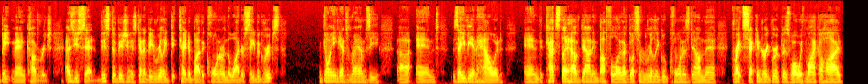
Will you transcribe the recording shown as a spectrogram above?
beat man coverage. As you said, this division is going to be really dictated by the corner and the wide receiver groups. Going against Ramsey uh, and Xavier Howard and the cats they have down in Buffalo. They've got some really good corners down there. Great secondary group as well with Micah Hyde.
